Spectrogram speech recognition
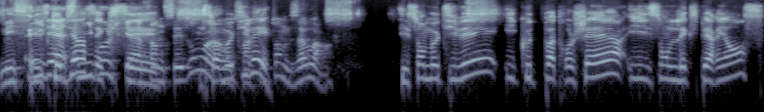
Mais s'il qui est est à bien, ce niveau jusqu'à la fin de saison, ils sont on sera motivés. content de les avoir. Ils sont motivés, ils coûtent pas trop cher, ils ont de l'expérience.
